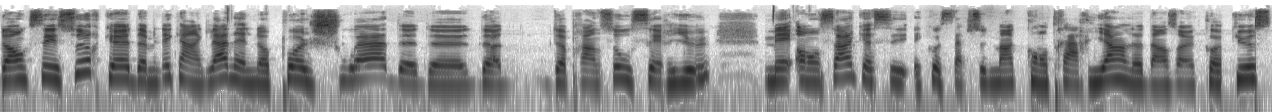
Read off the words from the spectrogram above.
Donc, c'est sûr que Dominique Anglade, elle n'a pas le choix de, prendre ça au sérieux, mais on sent que c'est, écoute, c'est absolument contrariant dans un caucus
